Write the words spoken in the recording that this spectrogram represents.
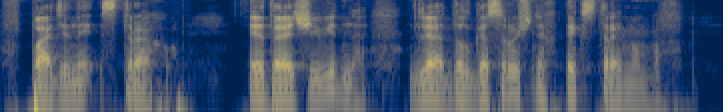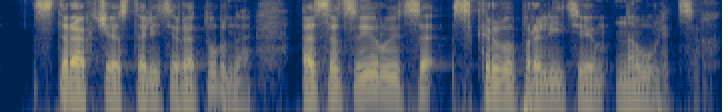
впадины страху. Это очевидно для долгосрочных экстремумов. Страх часто литературно ассоциируется с кровопролитием на улицах.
